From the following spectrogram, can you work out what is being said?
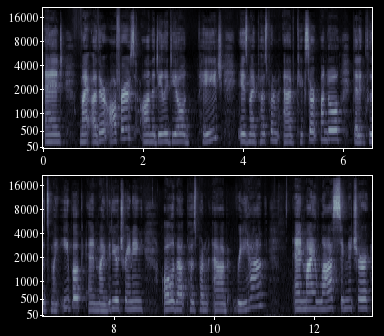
And my other offers on the Daily Deal page is my postpartum ab kickstart bundle that includes my ebook and my video training all about postpartum ab rehab. And my last signature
